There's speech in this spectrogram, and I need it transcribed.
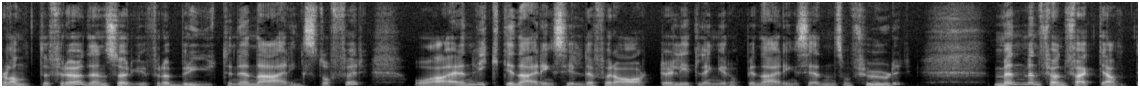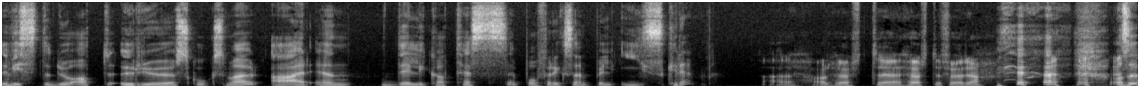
plantefrø, den sørger for å bryte ned næringsstoffer, og er en viktig næringskilde for arter litt lenger opp i næringskjeden, som fugler. Men, men fun fact, ja. Visste du at rød skogsmaur er en delikatesse på f.eks. iskrem? Jeg har hørt, hørt, det før, ja. altså,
